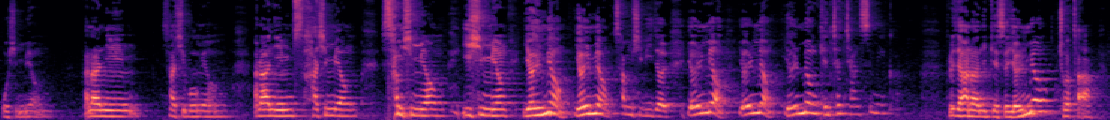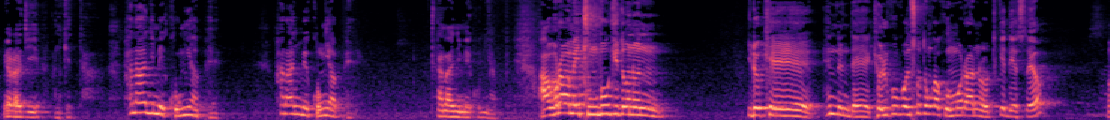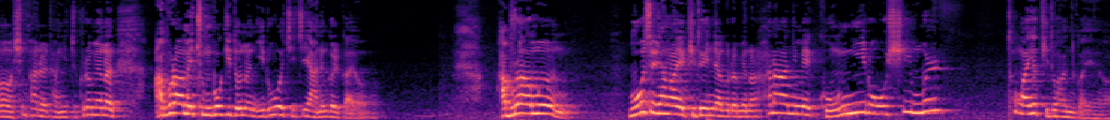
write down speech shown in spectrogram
50명 하나님 45명, 하나님 40명, 30명, 20명, 10명, 10명, 32절, 10명, 10명, 10명 괜찮지 않습니까? 그러자 하나님께서 10명 좋다. 멸하지 않겠다. 하나님의 공의 앞에, 하나님의 공의 앞에, 하나님의 공의 앞에. 아브라함의 중보 기도는 이렇게 했는데 결국은 소돔과 고모라는 어떻게 됐어요? 어, 심판을 당했죠. 그러면은 아브라함의 중보 기도는 이루어지지 않은 걸까요? 아브라함은 무엇을 향하여 기도했냐 그러면은 하나님의 공의로우심을 통하여 기도한 거예요.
